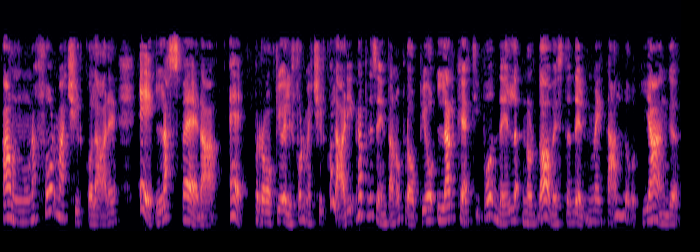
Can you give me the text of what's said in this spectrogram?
hanno una forma circolare e la sfera è proprio, e le forme circolari rappresentano proprio l'archetipo del nord-ovest, del metallo yang.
